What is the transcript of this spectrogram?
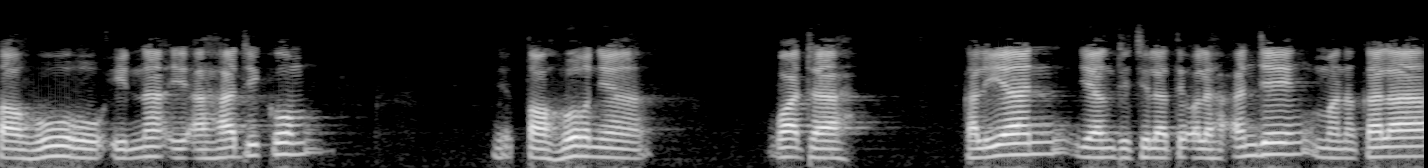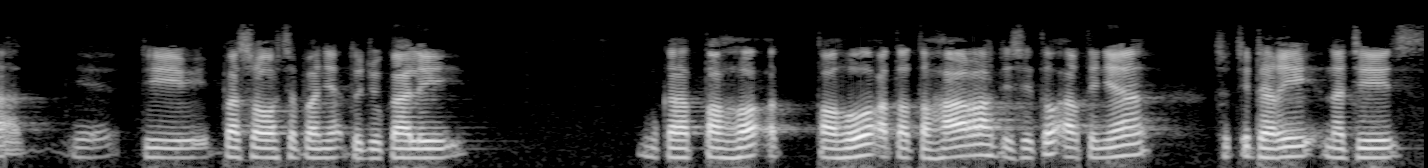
Tahuru ina'i ahadikum. Tahurnya wadah kalian yang dijilati oleh anjing manakala ya, dibasuh sebanyak tujuh kali. Maka tahur atau taharah di situ artinya suci dari najis.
